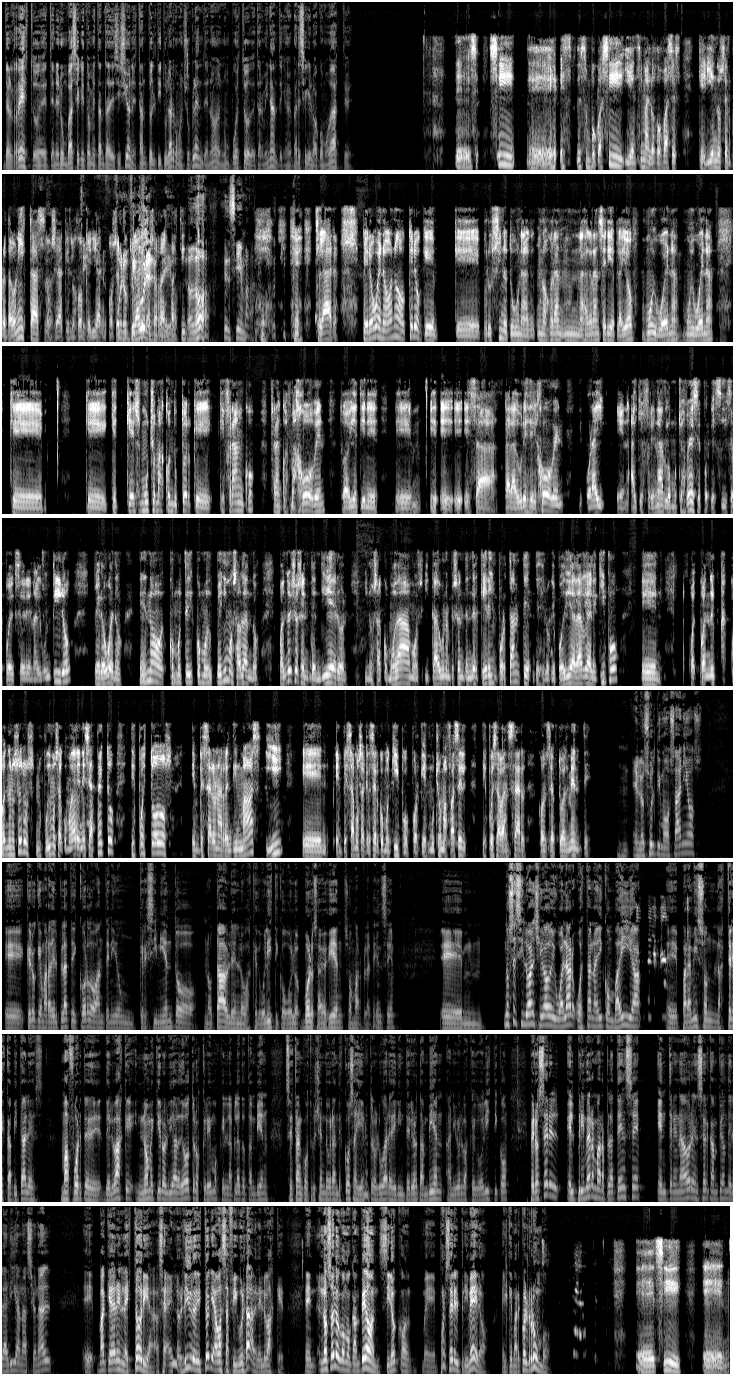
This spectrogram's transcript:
del resto de tener un base que tome tantas decisiones, tanto el titular como el suplente, ¿no? En un puesto determinante, que me parece que lo acomodaste. Eh, sí- eh, es, es un poco así, y encima los dos bases queriendo ser protagonistas, Claro. o sea que los dos Sí. querían o ser Fueron titulares figuras o cerrar el partido. Los dos, encima. claro, pero bueno, no, creo que, que Brusino tuvo una, unos gran, una gran serie de playoffs, muy buena, muy buena, que, que, que, que es mucho más conductor que, que Franco. Franco es más joven, todavía tiene eh, e- e- e- esa caradurez del joven y por ahí eh, hay que frenarlo muchas veces porque sí se puede exceder en algún tiro, pero bueno, eh, no, como, te, como venimos hablando, cuando ellos entendieron y nos acomodamos y cada uno empezó a entender que era importante desde lo que podía darle al equipo, eh, cu- cuando, cuando nosotros nos pudimos acomodar en ese aspecto, después todos empezaron a rendir más y empezamos a crecer como equipo, porque es mucho más fácil después avanzar conceptualmente. En los últimos años, eh, creo que Mar del Plata y Córdoba han tenido un crecimiento notable en lo basquetbolístico. Vos lo, vos sabes bien, sos marplatense. Eh, no sé si lo han llegado a igualar o están ahí con Bahía. Eh, para mí son las tres capitales más fuertes de- del básquet. No me quiero olvidar de otros. Creemos que en La Plata también se están construyendo grandes cosas y en otros lugares del interior también a nivel basquetbolístico. Pero ser el, el primer marplatense entrenador en ser campeón de la Liga Nacional eh, va a quedar en la historia. O sea, en los libros de historia vas a figurar del básquet. No solo como campeón, sino con, eh, por ser el primero, el que marcó el rumbo. Eh, sí, eh,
